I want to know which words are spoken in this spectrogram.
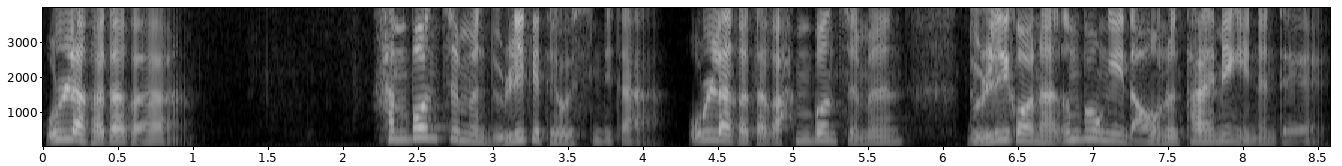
올라가다가 한 번쯤은 눌리게 되어 있습니다. 올라가다가 한 번쯤은 눌리거나 음봉이 나오는 타이밍이 있는데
